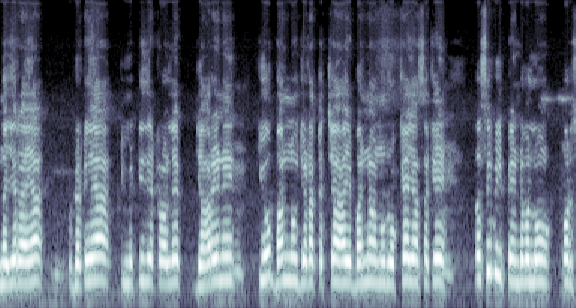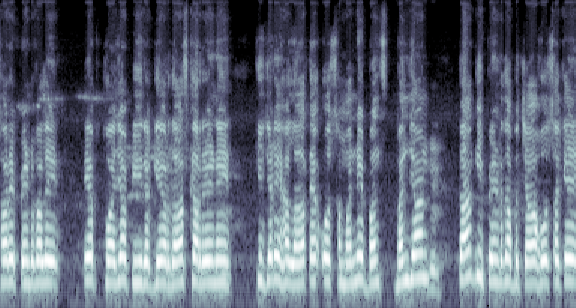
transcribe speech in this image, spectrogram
ਨਜ਼ਰ ਆਇਆ, ਉਹ ਡਟਿਆ ਕਿ ਮਿੱਟੀ ਦੇ ਟਰਾਲੇ ਜਾ ਰਹੇ ਨੇ ਕਿ ਉਹ ਬੰਨ ਨੂੰ ਜਿਹੜਾ ਕੱਚਾ ਹੈ ਬੰਨ ਆ ਉਹਨੂੰ ਰੋਕਿਆ ਜਾ ਸਕੇ। ਅਸੀਂ ਵੀ ਪਿੰਡ ਵੱਲੋਂ ਔਰ ਸਾਰੇ ਪਿੰਡ ਵਾਲੇ ਇਹ ਖਵਾਜਾ ਪੀਰ ਅੱਗੇ ਅਰਦਾਸ ਕਰ ਰਹੇ ਨੇ ਕਿ ਜਿਹੜੇ ਹਾਲਾਤ ਹੈ ਉਹ ਸਮਾਨੇ ਬਣ ਜਾਣ ਤਾਂ ਕਿ ਪਿੰਡ ਦਾ ਬਚਾਅ ਹੋ ਸਕੇ।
